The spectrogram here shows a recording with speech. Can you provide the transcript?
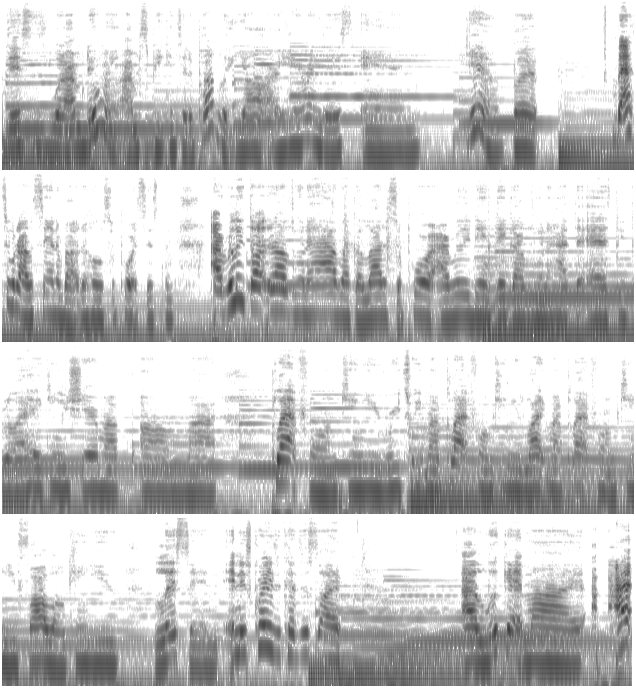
this is what i'm doing. I'm speaking to the public. Y'all are hearing this and yeah but to what I was saying about the whole support system. I really thought that I was gonna have like a lot of support. I really didn't think I was gonna have to ask people like, hey, can you share my um my platform? Can you retweet my platform? Can you like my platform? Can you follow? Can you listen? And it's crazy because it's like I look at my I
